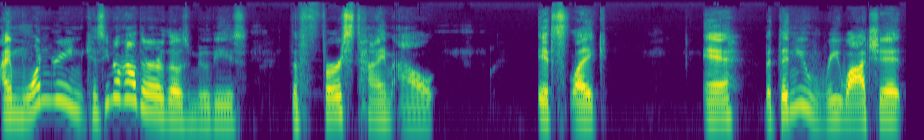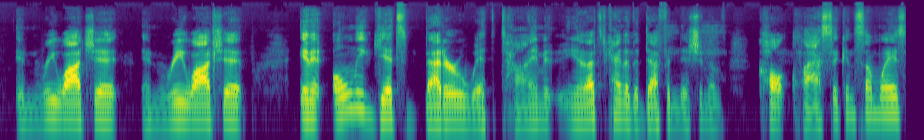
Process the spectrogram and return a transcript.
I'm wondering because you know how there are those movies, the first time out, it's like eh, but then you rewatch it and rewatch it and rewatch it and it only gets better with time. It, you know, that's kind of the definition of cult classic in some ways.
